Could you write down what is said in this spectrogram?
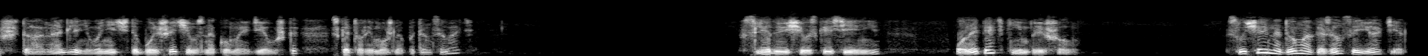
что она для него нечто большее, чем знакомая девушка, с которой можно потанцевать. В следующее воскресенье он опять к ним пришел. Случайно дома оказался ее отец.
